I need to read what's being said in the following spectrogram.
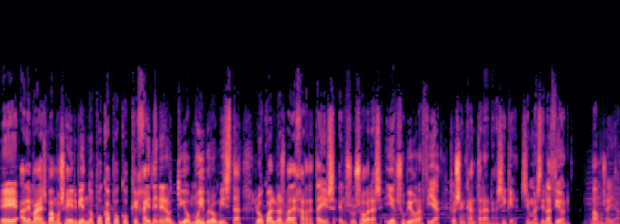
Eh, además, vamos a ir viendo poco a poco que Haydn era un tío muy bromista, lo cual nos va a dejar detalles en sus obras y en su biografía que os encantarán. Así que, sin más vamos allá.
